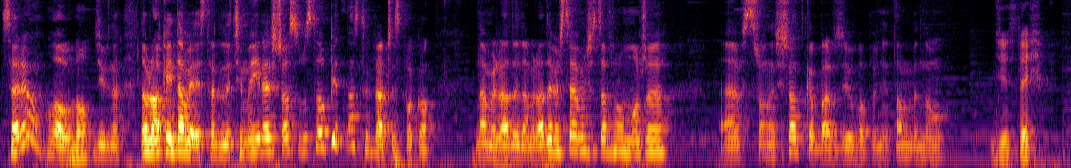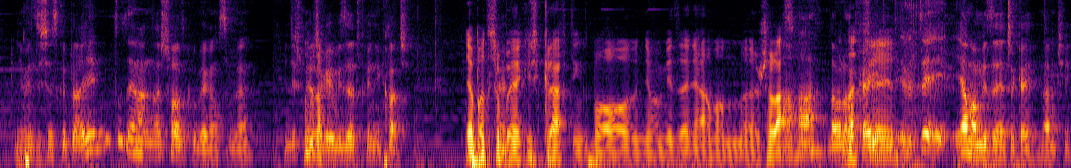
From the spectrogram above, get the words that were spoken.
Serio? Wow, No. dziwne. Dobra, okej, dawaj, stary, lecimy. Ile jeszcze osób zostało? 15 graczy, spoko. Damy radę, damy radę. Wiesz co, ja bym się cofnął może e, w stronę środka bardziej, bo pewnie tam będą Gdzie jesteś? mniej więcej się skupiali. No tutaj na, na środku biegam sobie. Widzisz mnie, Dobra. czekaj, widzę twój nie chodź. Ja potrzebuję jakiś crafting, bo nie mam jedzenia, a mam e, żelazko. Aha, dobra, znaczy, okej. Ty, Ja mam jedzenie, czekaj, dam ci.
